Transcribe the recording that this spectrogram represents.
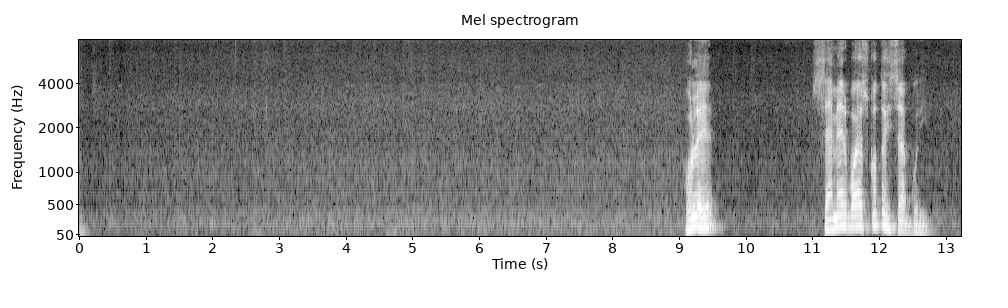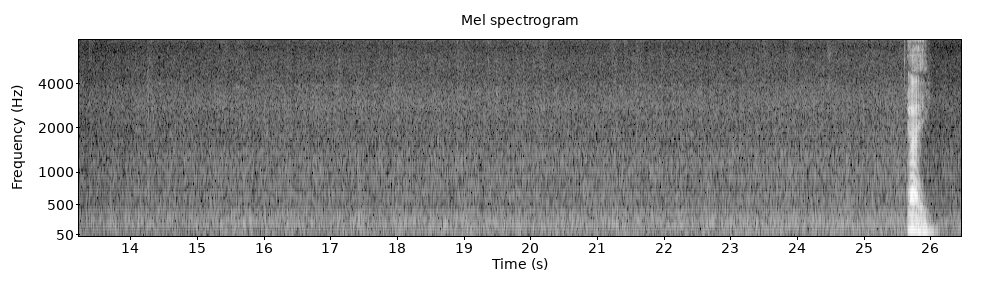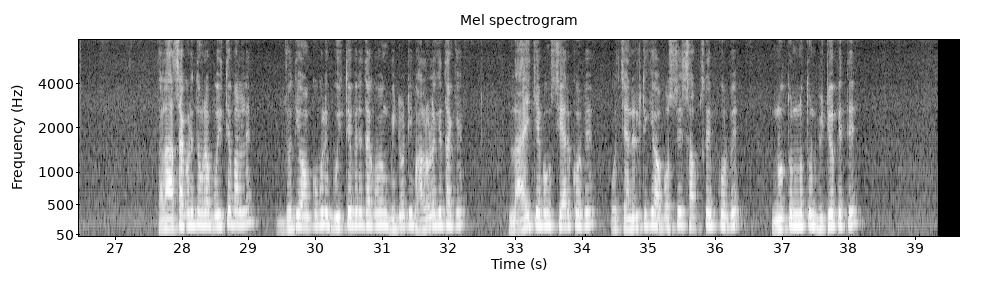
হলে স্যামের বয়স কত হিসাব করি? এই। তাহলে আশা করি তোমরা বুঝতে পারলে। যদি অঙ্কগুলি বুঝতে পেরে থাকো এবং ভিডিওটি ভালো লেগে থাকে লাইক এবং শেয়ার করবে ও চ্যানেলটিকে অবশ্যই সাবস্ক্রাইব করবে। নতুন নতুন ভিডিও পেতে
